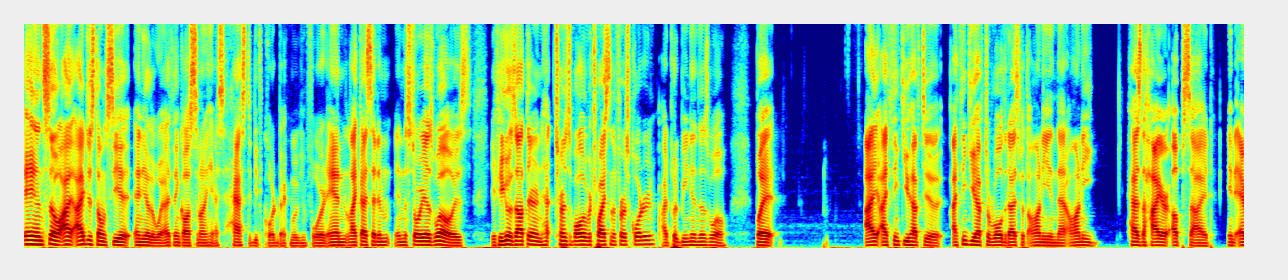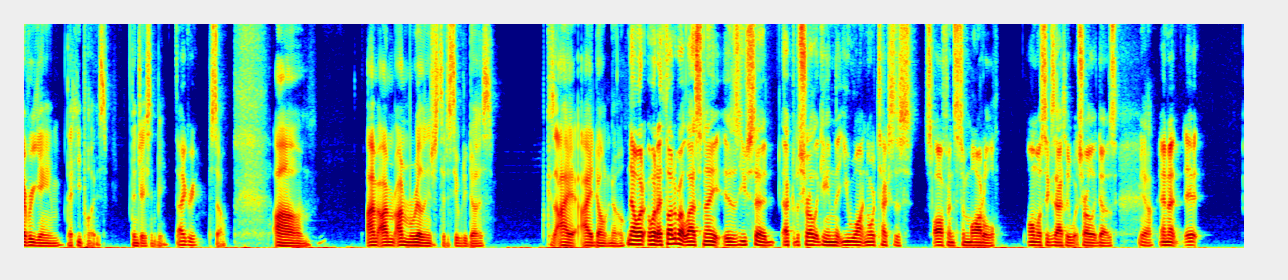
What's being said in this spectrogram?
and so I, I just don't see it any other way. I think Austin Aune has has to be the quarterback moving forward. And like I said in, in the story as well, is if he goes out there and ha- turns the ball over twice in the first quarter, I'd put Bean in as well. But I I think you have to I think you have to roll the dice with Aune in that Aune has the higher upside in every game that he plays than Jason Bean. I agree. So, um, I'm I'm I'm really interested to see what he does because I I don't know. Now, what what I thought about last night is you said after the Charlotte game that you want North Texas offense to model almost exactly what Charlotte does, Yeah, and it, it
